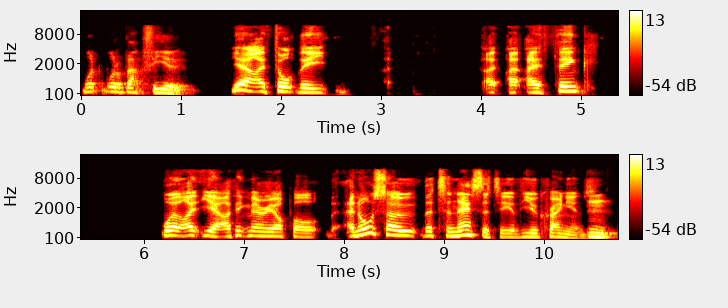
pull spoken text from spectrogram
What what about for you? Yeah, I thought the. I, I, I think well, I, yeah, I think Mariupol, and also the tenacity of the Ukrainians. Mm.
